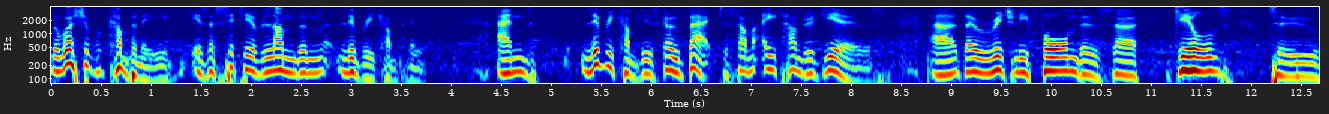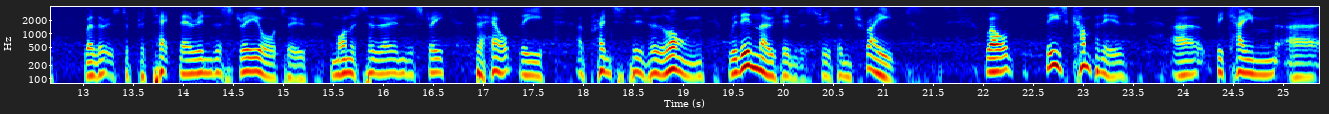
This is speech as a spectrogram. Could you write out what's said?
The Worshipful Company is a City of London livery company and livery companies go back to some 800 years. Uh, they were originally formed as uh, guilds to whether it's to protect their industry or to monitor their industry, to help the apprentices along within those industries and trades. Well, these companies uh, became, uh,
